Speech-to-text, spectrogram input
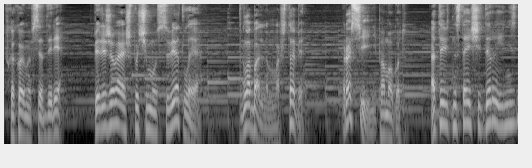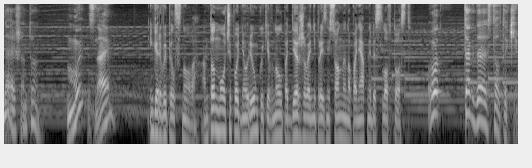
В какой мы все дыре? Переживаешь, почему светлые в глобальном масштабе России не помогут? А ты ведь настоящей дыры и не знаешь, Антон. Мы знаем. Игорь выпил снова. Антон молча поднял рюмку, кивнул, поддерживая непроизнесенный, но понятный без слов тост. Вот тогда я стал таким.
